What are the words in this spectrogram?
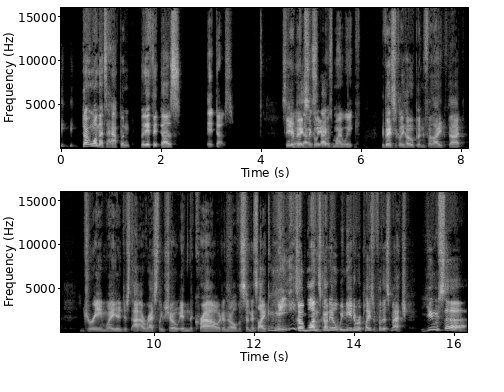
don't want that to happen. But if it does, it does. so you're Anyway, that was- basically that was, my week. you're basically hoping for like that dream where you're just at a wrestling show in the crowd, and then all of a sudden it's like Me? someone's gone ill. We need a replacement for this match. You, sir.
